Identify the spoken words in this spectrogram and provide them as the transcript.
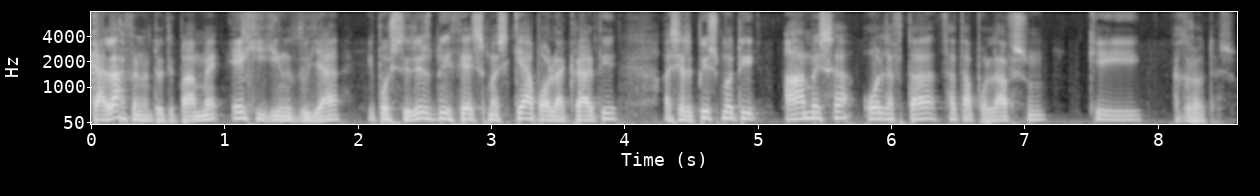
καλά φαίνεται ότι πάμε, έχει γίνει δουλειά, υποστηρίζονται οι θέσεις μας και από όλα κράτη. Α ελπίσουμε ότι άμεσα όλα αυτά θα τα απολαύσουν και οι αγρότες.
